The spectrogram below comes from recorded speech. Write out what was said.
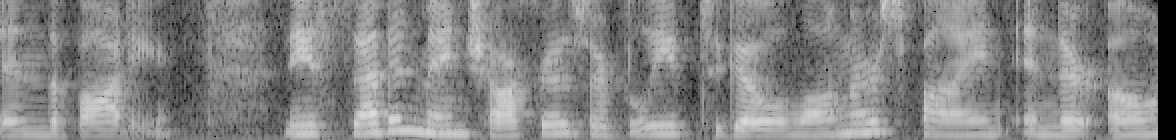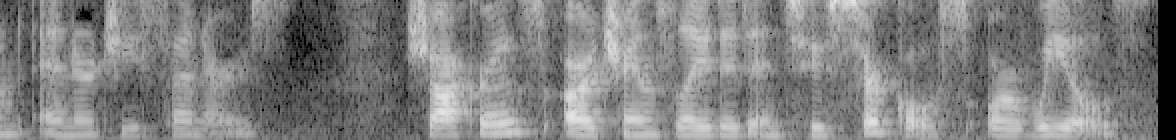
in the body. These seven main chakras are believed to go along our spine in their own energy centers. Chakras are translated into circles or wheels.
